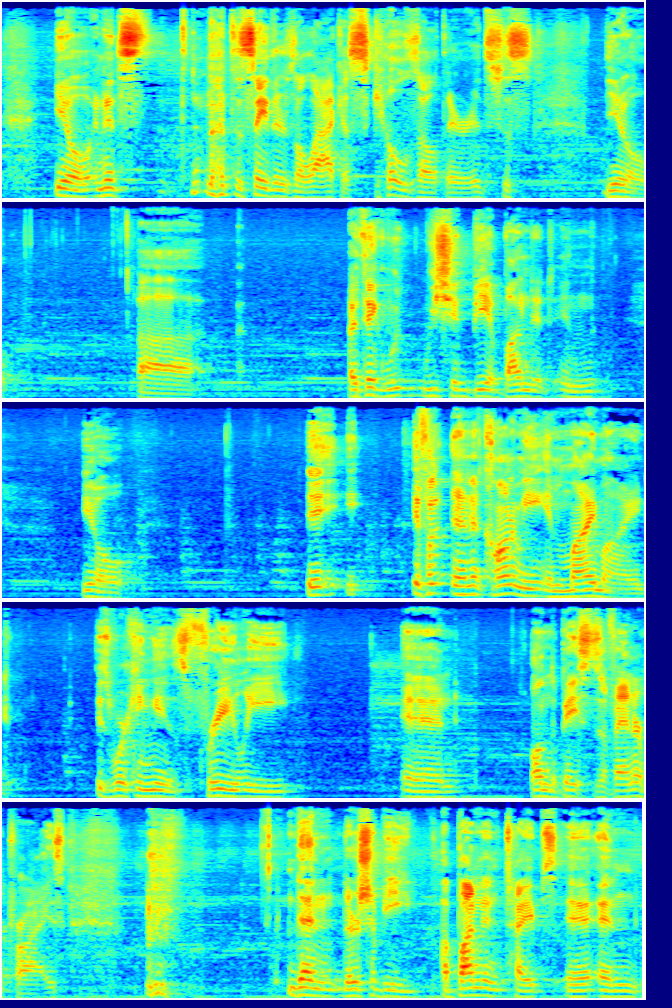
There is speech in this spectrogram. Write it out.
you know, and it's not to say there's a lack of skills out there. It's just, you know, uh, I think we, we should be abundant in, you know, it, if an economy, in my mind, is working as freely and on the basis of enterprise, then there should be abundant types and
